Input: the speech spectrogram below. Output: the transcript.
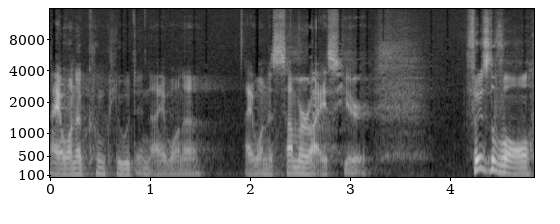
I want to conclude and I want to I want to summarize here. First of all,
